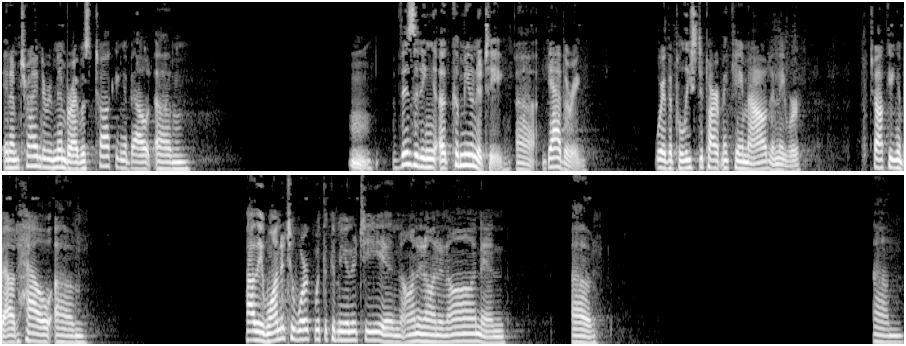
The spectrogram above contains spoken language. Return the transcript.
And I'm trying to remember, I was talking about um, hmm, visiting a community uh, gathering where the police department came out and they were talking about how um, how they wanted to work with the community and on and on and on and uh, um,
